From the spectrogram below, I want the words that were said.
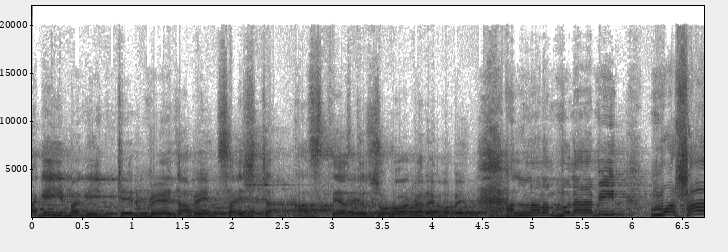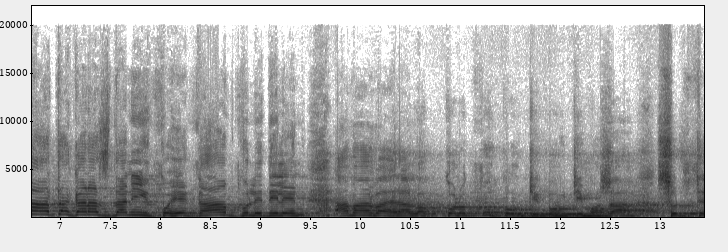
আগেই বাগেই টের পেয়ে যাবে, সাইজটা আস্তে আস্তে ছোট আকারে হবে। আল্লাহ রাব্বুল আলামিন মশা টাকা রাজধানী কোহে গাপ খুলে দিলেন। আমার ভাইরা লক্ষ লক্ষ কোটি কোটি মশা ছুটতে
